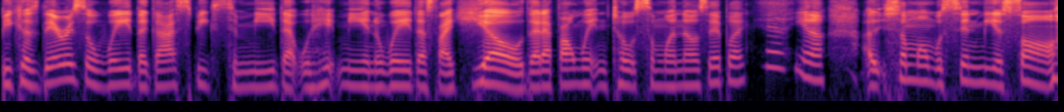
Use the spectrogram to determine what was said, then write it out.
because there is a way that God speaks to me that will hit me in a way that's like, yo, that if I went and told someone else, they'd be like, yeah, you know, uh, someone would send me a song.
